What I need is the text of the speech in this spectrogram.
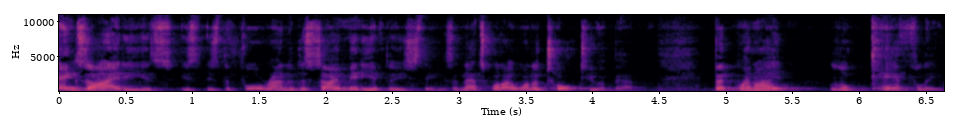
Anxiety is, is, is the forerunner to so many of these things, and that's what I want to talk to you about. But when I look carefully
